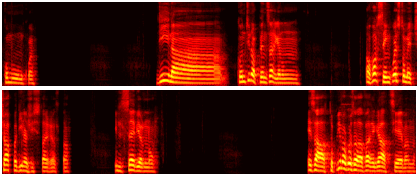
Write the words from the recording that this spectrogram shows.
Comunque. Dina... Continuo a pensare che non... No, forse in questo matchup Dina ci sta in realtà. Il Savior no. Esatto, prima cosa da fare, grazie Evan.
